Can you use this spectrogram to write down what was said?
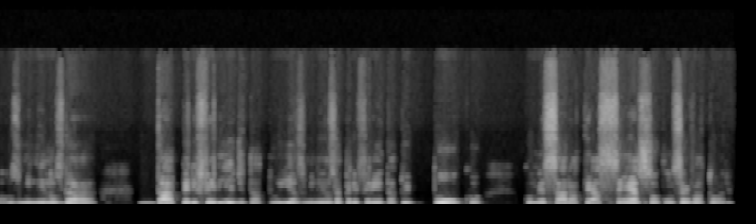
os meninos da, da periferia de Tatuí, as meninas da periferia de Tatuí, pouco começaram a ter acesso ao conservatório.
